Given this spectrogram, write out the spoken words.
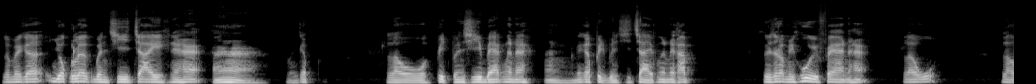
แล้วไม่ก็ยกเลิกบัญชีใจนะฮะอ่าเหมือนกับเราปิดบัญชีแบงก์นะอ่านี่ก็ปิดบัญชีใจเหมือนกันนะครับ คือถ้าเรามีคู่มีแฟนนะฮะแล้วเรา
